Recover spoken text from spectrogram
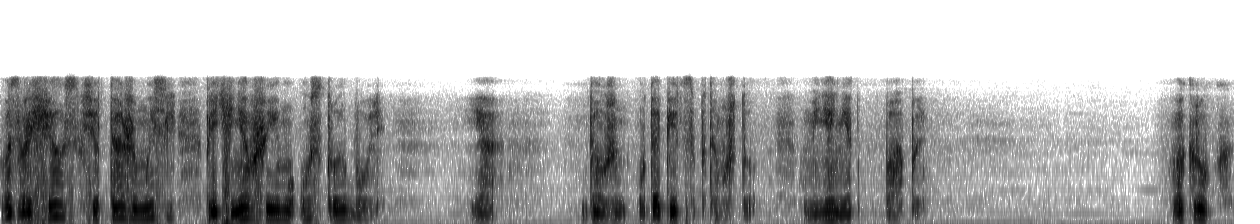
возвращалась все та же мысль, причинявшая ему острую боль. «Я должен утопиться, потому что у меня нет папы». Вокруг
